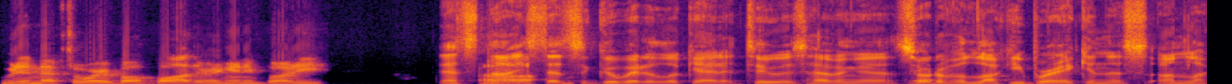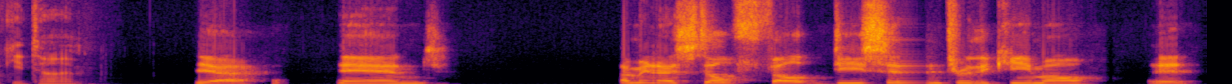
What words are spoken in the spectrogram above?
we didn't have to worry about bothering anybody That's nice. Um, That's a good way to look at it too, is having a sort of a lucky break in this unlucky time. Yeah. And I mean, I still felt decent through the chemo. It,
